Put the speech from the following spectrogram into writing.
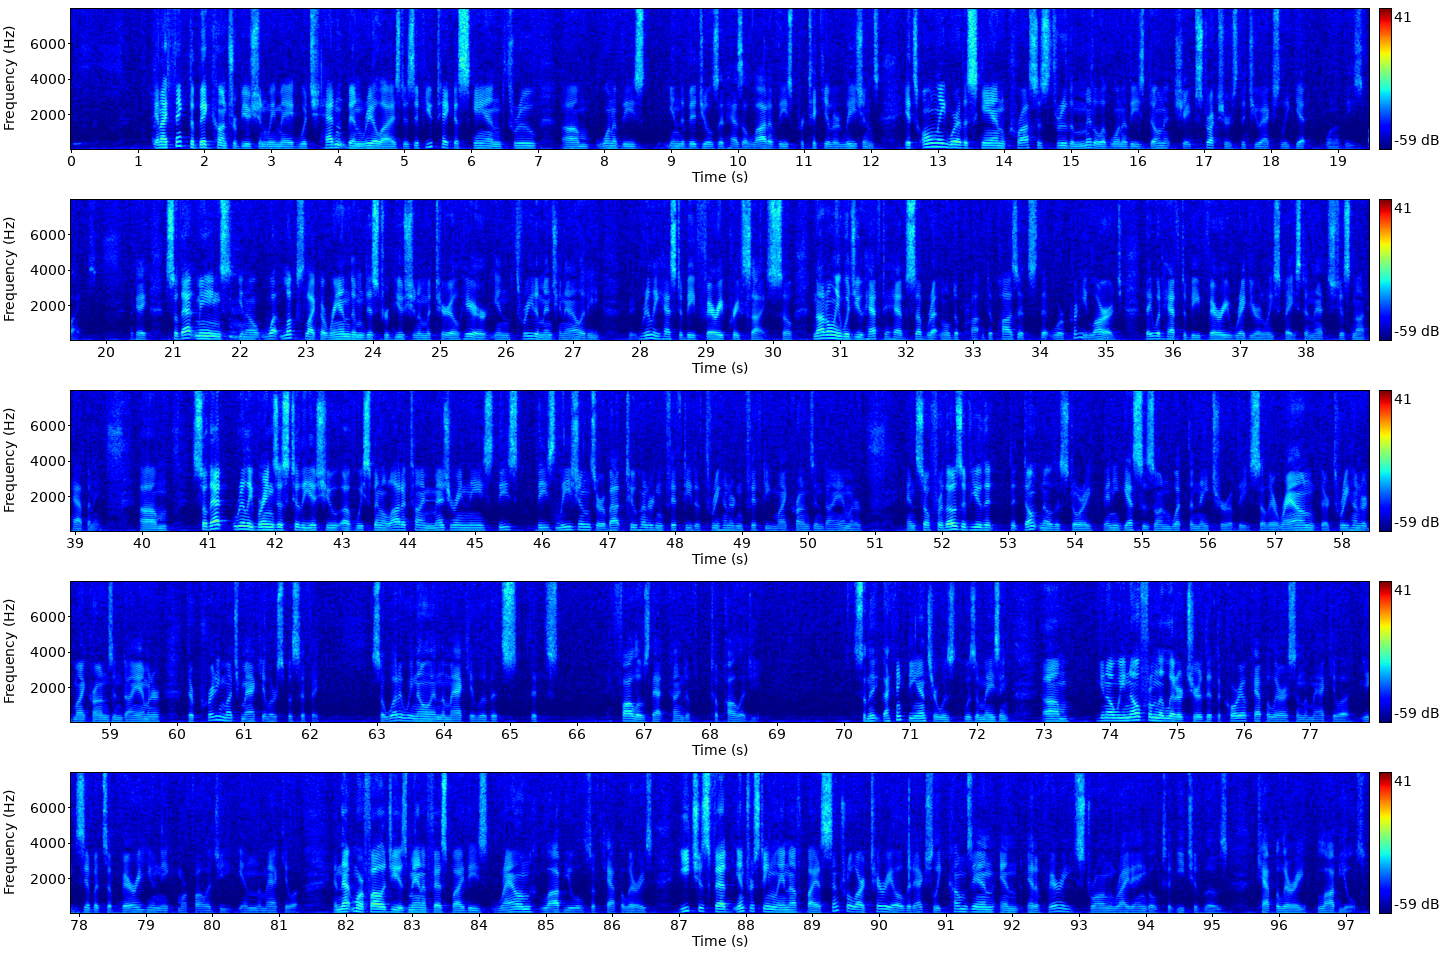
And I think the big contribution we made, which hadn't been realized, is if you take a scan through um, one of these individuals that has a lot of these particular lesions, it's only where the scan crosses through the middle of one of these donut-shaped structures that you actually get one of these spikes. Okay, so that means, you know, what looks like a random distribution of material here in three dimensionality it really has to be very precise. So not only would you have to have subretinal depo deposits that were pretty large, they would have to be very regularly spaced, and that's just not happening. Um, so that really brings us to the issue of we spend a lot of time measuring these. These, these lesions are about 250 to 350 microns in diameter. And so for those of you that, that don't know the story, any guesses on what the nature of these? So they're round, they're 300 microns in diameter, they're pretty much macular specific. So what do we know in the macula that's, that's follows that kind of topology? So they, I think the answer was, was amazing. Um, you know, we know from the literature that the choriocapillaris in the macula exhibits a very unique morphology in the macula. And that morphology is manifest by these round lobules of capillaries. Each is fed, interestingly enough, by a central arteriole that actually comes in and at a very strong right angle to each of those capillary lobules.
